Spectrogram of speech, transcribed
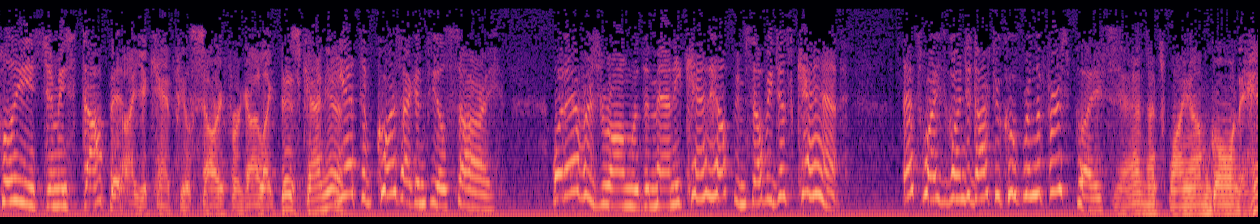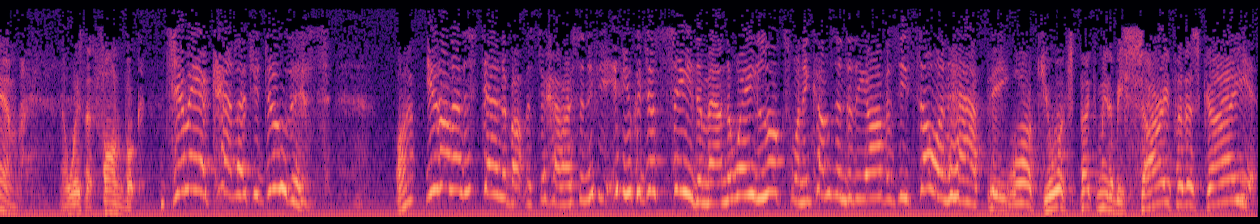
please, Jimmy, stop it. Ah, you can't feel sorry for a guy like this, can you? Yes, of course I can feel sorry. Whatever's wrong with the man, he can't help himself. He just can't. That's why he's going to Dr. Cooper in the first place. Yeah, and that's why I'm going to him. Now, where's the phone book? Jimmy, I can't let you do this. What? You don't understand about Mr. Harrison. If you, if you could just see the man, the way he looks when he comes into the office, he's so unhappy. Look, you expect me to be sorry for this guy?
